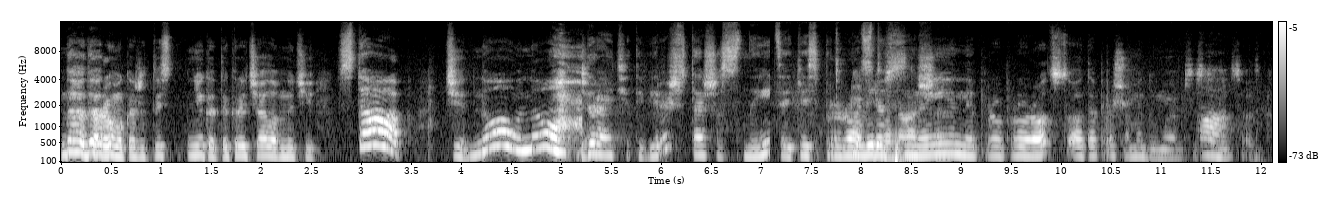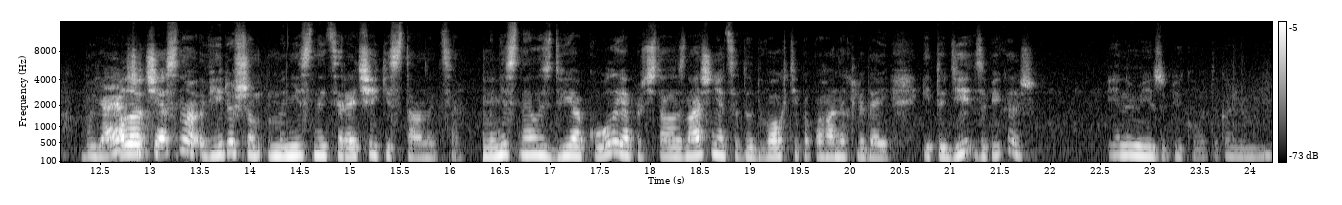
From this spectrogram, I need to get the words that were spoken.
Да, да, Рома каже, ти Ніка, ти кричала вночі Стоп! Чи no, no. До речі, ти віриш в те, що сни це якесь Я пророцтво вірю наше? сни не про пророцтво, а те, про що ми думаємо. Це А. 100%. Бо я, якщо Але- чесно, вірю, що мені сниться речі, які стануться. Мені снились дві акули, я прочитала значення, це до двох, типу, поганих людей. І тоді запікаєш? Я не вмію запікувати, кажи мені.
